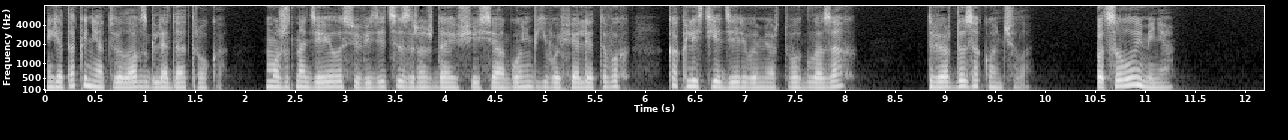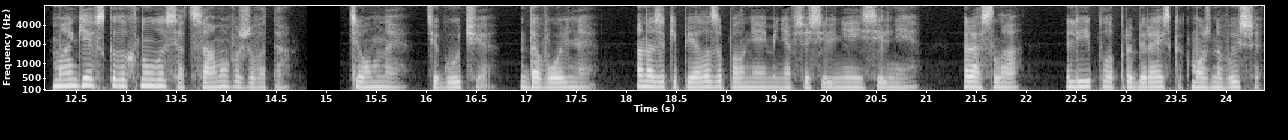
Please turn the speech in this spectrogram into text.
Я так и не отвела взгляда от Рока. Может, надеялась увидеть зарождающийся огонь в его фиолетовых, как листья дерева мертвых глазах? Твердо закончила. «Поцелуй меня». Магия всколыхнулась от самого живота. Темная, тягучая, довольная. Она закипела, заполняя меня все сильнее и сильнее. Росла, липла, пробираясь как можно выше,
